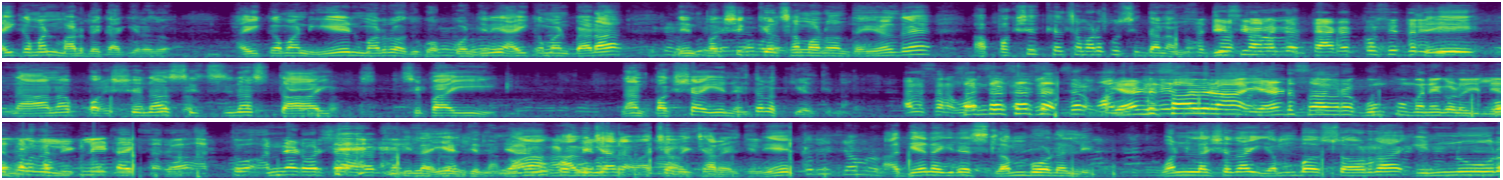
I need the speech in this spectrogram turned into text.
ಹೈಕಮಾಂಡ್ ಮಾಡಬೇಕಾಗಿರೋದು. ಹೈಕಮಾಂಡ್ ಏನು ಮಾಡಿದ್ರು ಅದಕ್ಕೆ ಒಪ್ಕೊಂತೀನಿ. ಹೈಕಮಾಂಡ್ ಬೇಡ ನೀನು ಪಕ್ಷಕ್ಕೆ ಕೆಲಸ ಮಾಡು ಅಂತ ಹೇಳಿದ್ರೆ ಆ ಪಕ್ಷದ ಕೆಲಸ ಮಾಡೋಕ್ಕೂ ಸಿದ್ಧ ನಾನು. ಸಚಿವ ಸ್ಥಾನಕ್ಕೆ ತ್ಯಾಗಕ್ಕೂ ಸಿದ್ಧರಿ ಏ ನಾನು ಪಕ್ಷನ ಶಿಸ್ತಿನ ಸ್ಥಾಯಿ ಸಿಪಾಯಿ. ನಾನು ಪಕ್ಷ ಏನು ಹೇಳ್ತಾರೆ ಅದು ಕೇಳ್ತೀನಿ ನಾನು. ಅಲ್ಲ ಸರ್ ಸರ್ ಸರ್ ಸರ್ ಎರಡು ಸಾವಿರ ಎರಡು ಸಾವಿರ ಗುಂಪು ಮನೆಗಳು ಇಲ್ಲಿ ಕಂಪ್ಲೀಟ್ ಆಯ್ತು ಸರ್. ಹತ್ತು ಹನ್ನೆರಡು ವರ್ಷ ಇಲ್ಲ ಹೇಳ್ತೀನಿ ನಾನು. ಆ ವಿಚಾರ ಅಚ್ಚ ವಿಚಾರ ಹೇಳ್ತೀನಿ. ಅದೇನಾಗಿದೆ ಸ್ಲಮ್ ಬೋರ್ಡಲ್ಲಿ ಒಂದು ಲಕ್ಷದ ಎಂಬತ್ತು ಸಾವಿರದ ಇನ್ನೂರ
